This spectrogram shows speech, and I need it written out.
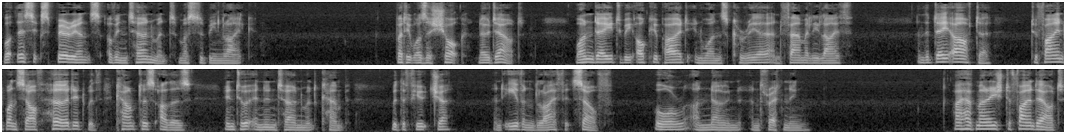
what this experience of internment must have been like. But it was a shock, no doubt, one day to be occupied in one's career and family life, and the day after to find oneself herded with countless others into an internment camp with the future and even life itself, all unknown and threatening. I have managed to find out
